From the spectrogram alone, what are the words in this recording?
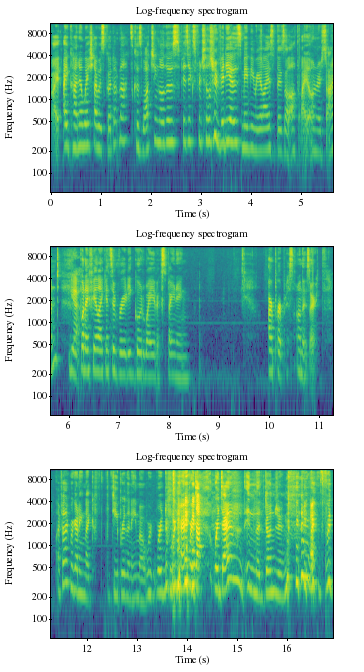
I, I kind of wish I was good at maths because watching all those physics for children videos made me realize that there's a lot that I don't understand yeah but I feel like it's a really good way of explaining our purpose on this earth. I feel like we're getting like deeper than emo. We're we're we're down, we're, da- we're down in the dungeon with, with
